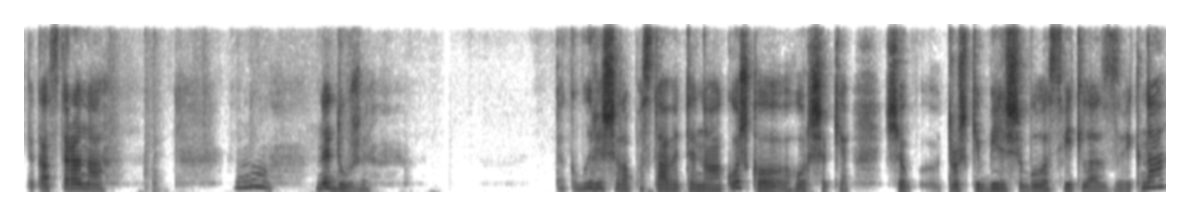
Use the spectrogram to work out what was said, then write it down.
така сторона, ну, не дуже. Так, вирішила поставити на окошко горшики, щоб трошки більше було світла з вікна.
